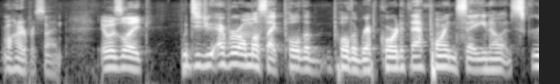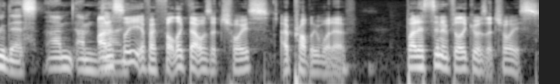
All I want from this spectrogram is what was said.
one hundred percent. It was like Did you ever almost like pull the pull the ripcord at that point and say you know what screw this I'm I'm done. honestly, if I felt like that was a choice, I probably would have, but I just didn't feel like it was a choice.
